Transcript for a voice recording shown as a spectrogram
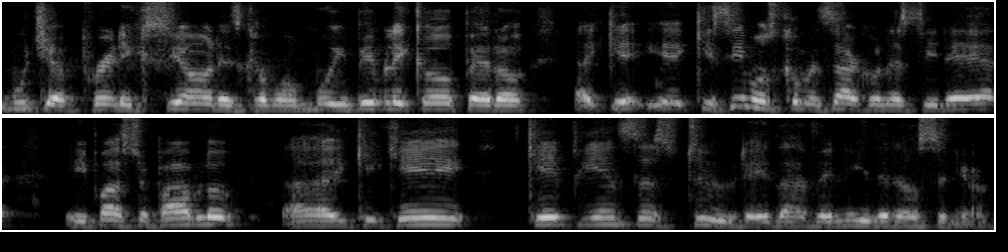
mucha predicción, es como muy bíblico, pero uh, quisimos comenzar con esta idea. Y Pastor Pablo, uh, ¿qué, qué, piensas tú de la venida del Señor?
